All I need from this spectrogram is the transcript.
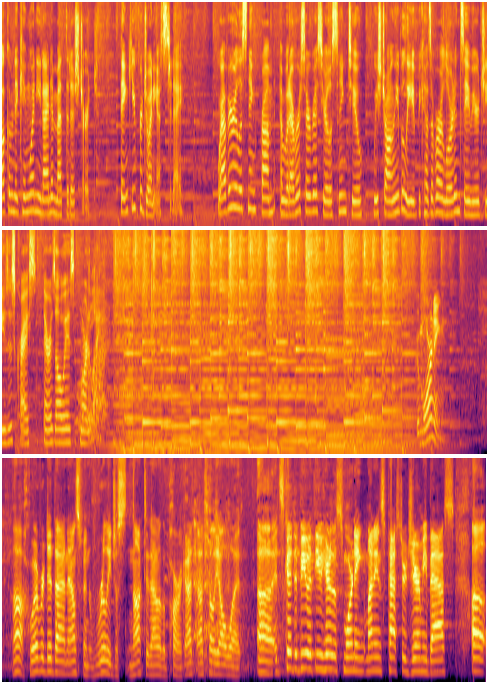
welcome to Kingwood United Methodist Church. Thank you for joining us today. Wherever you're listening from and whatever service you're listening to, we strongly believe because of our Lord and Savior Jesus Christ, there is always more to life. Good morning. Oh, whoever did that announcement really just knocked it out of the park. I, will tell y'all what. Uh, it's good to be with you here this morning. My name is Pastor Jeremy Bass. Uh,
